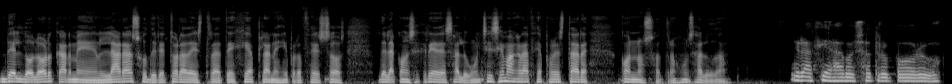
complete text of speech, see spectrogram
del dolor. Carmen Lara, su directora de estrategias, planes y procesos de la Consejería de Salud. Muchísimas gracias por estar con nosotros. Un saludo. Gracias a vosotros por,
